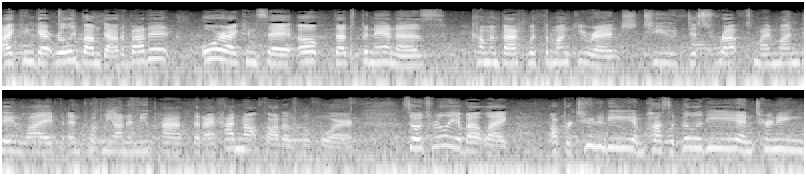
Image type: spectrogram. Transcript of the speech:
I can get really bummed out about it. Or I can say, oh, that's bananas coming back with the monkey wrench to disrupt my mundane life and put me on a new path that I had not thought of before. So it's really about like opportunity and possibility and turning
